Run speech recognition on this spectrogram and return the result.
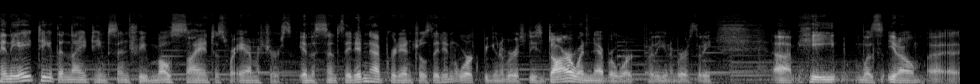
in the 18th and 19th century, most scientists were amateurs in the sense they didn't have credentials, they didn't work for universities. Darwin never worked for the university. Um, he was, you know, uh,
